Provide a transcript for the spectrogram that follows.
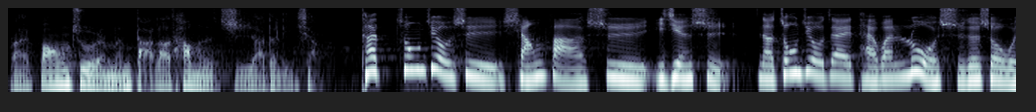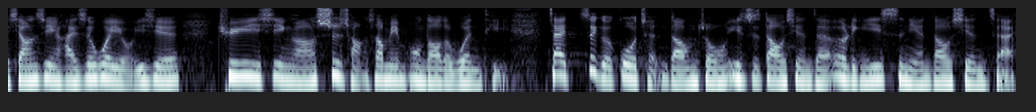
来帮助人们达到他们的职业的理想。它终究是想法是一件事。那终究在台湾落实的时候，我相信还是会有一些区域性啊，市场上面碰到的问题。在这个过程当中，一直到现在，二零一四年到现在，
